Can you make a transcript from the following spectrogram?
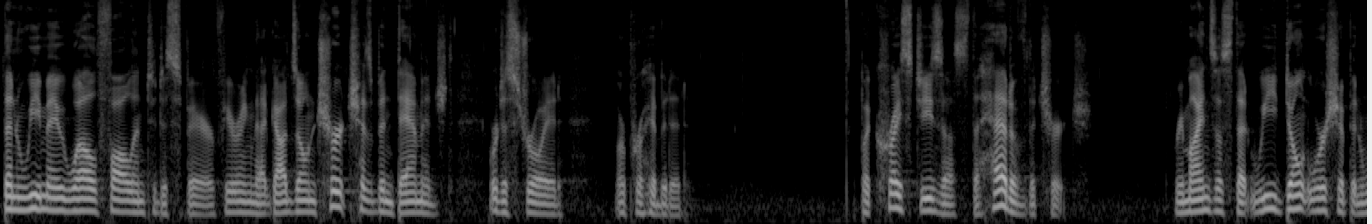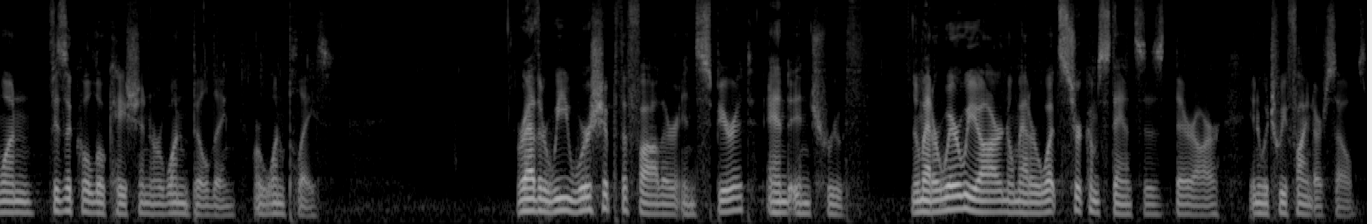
then we may well fall into despair, fearing that God's own church has been damaged or destroyed or prohibited. But Christ Jesus, the head of the church, reminds us that we don't worship in one physical location or one building or one place. Rather, we worship the Father in spirit and in truth, no matter where we are, no matter what circumstances there are in which we find ourselves.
